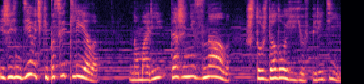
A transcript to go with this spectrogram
и жизнь девочки посветлела. Но Мари даже не знала, что ждало ее впереди.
